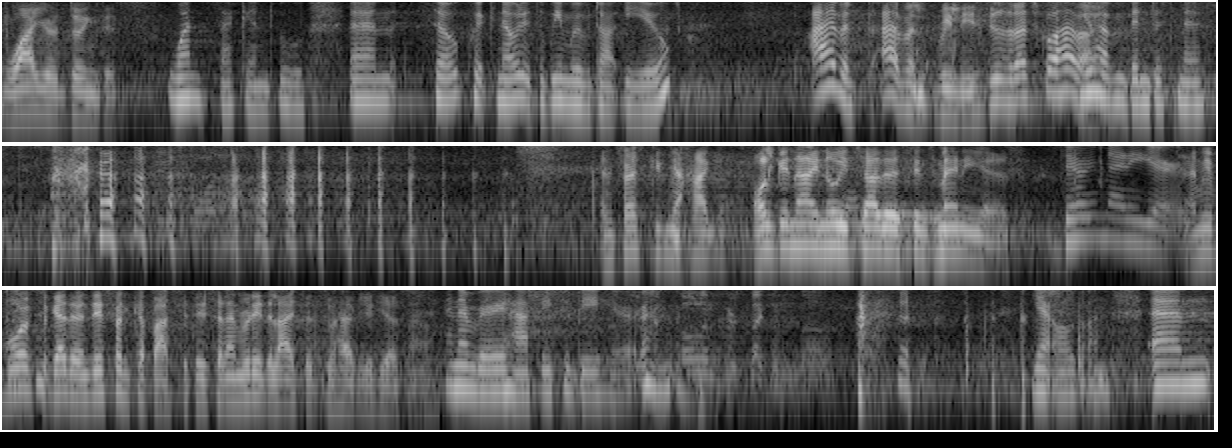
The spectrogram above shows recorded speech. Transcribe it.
why you're doing this. One second. Um, so, quick note, it's wemove.eu. I haven't, I haven't released you, Srećko, have I? You haven't been dismissed. and first, give me a hug. Olga and I know each other since many years. Very many years. And we've worked together in different capacities, and I'm really delighted to have you here now. And I'm very happy to be here. stolen her second now. yeah, all gone. Um,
